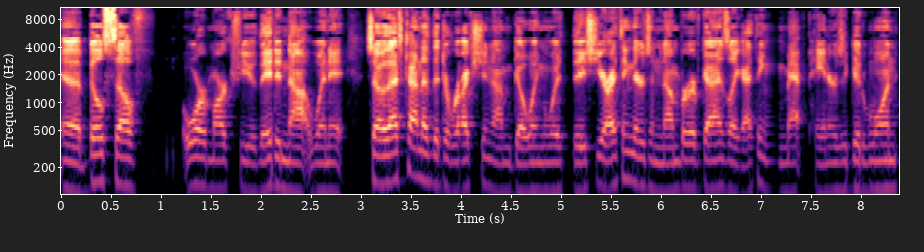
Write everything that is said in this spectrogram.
Uh, Bill Self or Mark Few, they did not win it. So that's kind of the direction I'm going with this year. I think there's a number of guys, like I think Matt Painter is a good one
